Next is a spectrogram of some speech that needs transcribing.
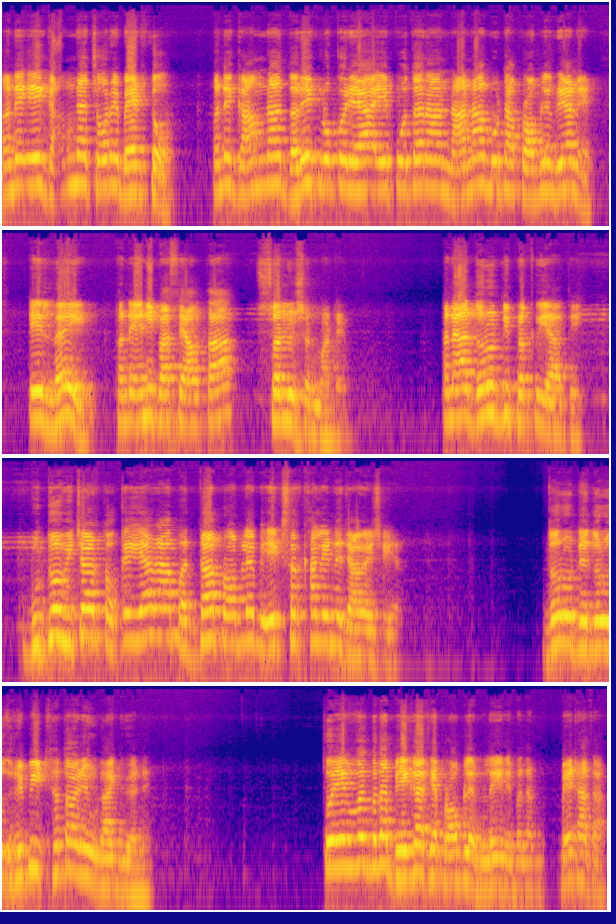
અને એ ગામના ચોરે બેઠતો અને ગામના દરેક લોકો રહ્યા, એ પોતાના નાના મોટા પ્રોબ્લેમ રહ્યા ને એ લઈ અને એની પાસે આવતા સોલ્યુશન માટે. અને આ દરરોજની પ્રક્રિયા હતી. બુઢો વિચારતો કે યાર, આ બધા પ્રોબ્લેમ એક સરખા લઈને જ આવે છે યાર. દરરોજ ને દરરોજ રિપીટ થતા હોય એવું લાગ્યું એને. તો એક વખત બધા ભેગા થયા પ્રોબ્લેમ લઈને બધા બેઠા હતા.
